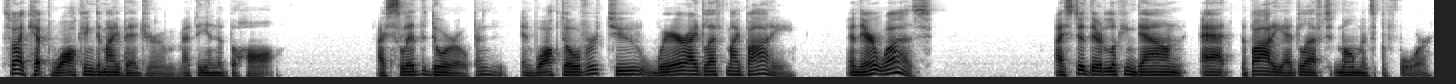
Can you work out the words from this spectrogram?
So I kept walking to my bedroom at the end of the hall. I slid the door open and walked over to where I'd left my body, and there it was. I stood there looking down at the body I'd left moments before.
